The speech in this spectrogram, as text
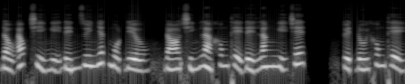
đầu óc chỉ nghĩ đến duy nhất một điều, đó chính là không thể để Lăng Nghị chết. Tuyệt đối không thể.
